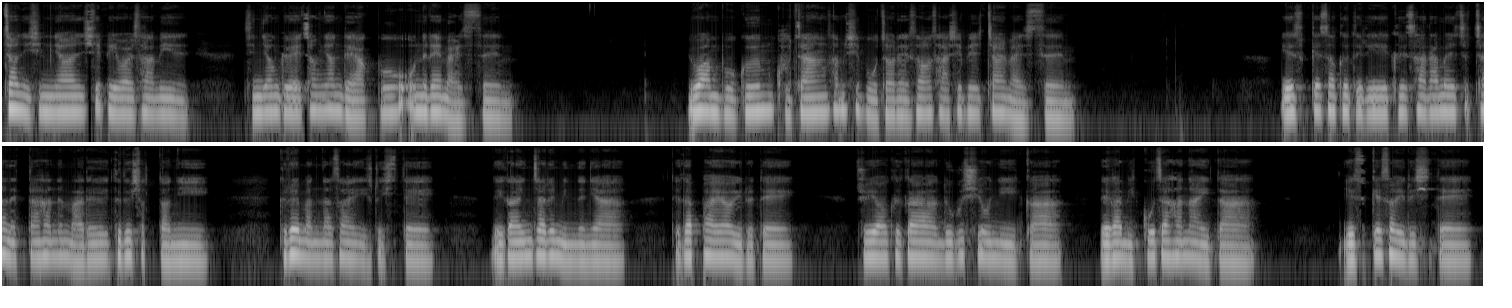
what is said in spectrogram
2020년 12월 3일 진정교회 청년대학부 오늘의 말씀. 요한복음 9장 35절에서 41절 말씀. 예수께서 그들이 그 사람을 쫓아냈다 하는 말을 들으셨더니 그를 만나서 이르시되 내가 인자를 믿느냐? 대답하여 이르되 주여 그가 누구시오니이까? 내가 믿고자 하나이다. 예수께서 이르시되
